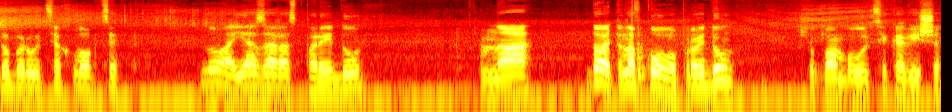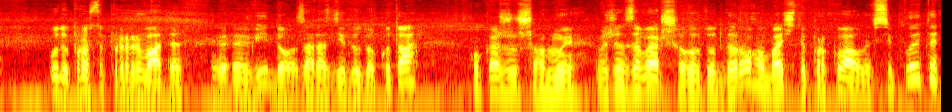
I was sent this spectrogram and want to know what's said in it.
доберуться хлопці. Ну а я зараз перейду на. Давайте навколо пройду, щоб вам було цікавіше. Буду просто переривати е, відео. Зараз дійду до кута. Покажу, що ми вже завершили тут дорогу. Бачите, проклали всі плити.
